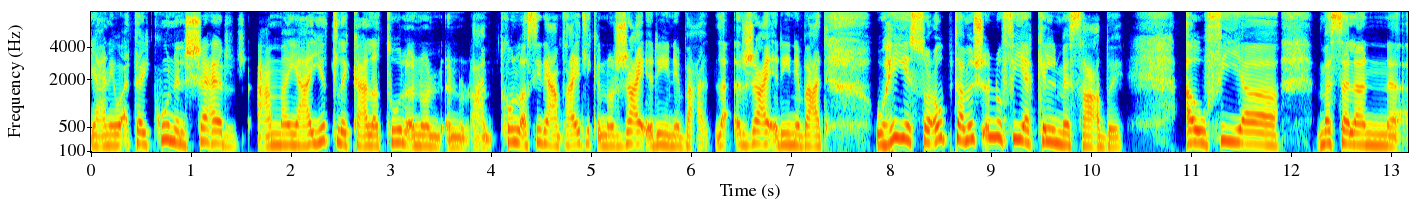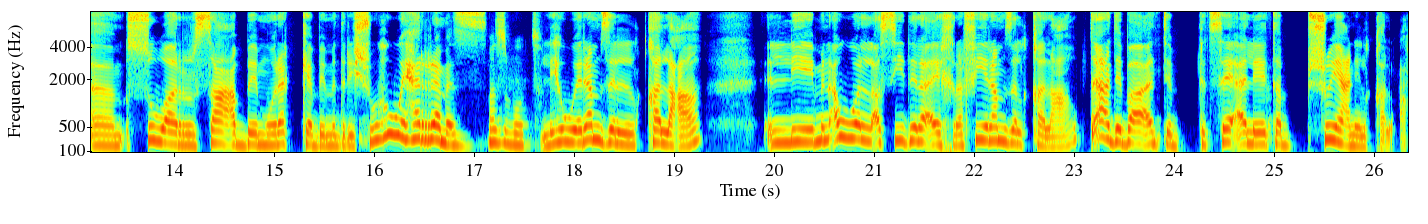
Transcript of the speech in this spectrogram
يعني وقتها يكون الشعر عم يعيط لك على طول إنه إنه عم تكون القصيدة عم تعيط لك إنه ارجعي قريني بعد. لا ارجعي قريني بعد. وهي صعوبتها مش إنه فيها كلمة صعبة أو فيها مثلا صور صعبة مركبة مدري شو. هو هالرمز. مزبوط. اللي هو رمز القلعة. اللي من أول القصيدة لآخرها في رمز القلعة. وبتقعدي بقى أنت بتتساءلي طب شو يعني القلعة؟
